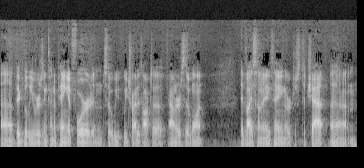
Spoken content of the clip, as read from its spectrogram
uh, big believers in kind of paying it forward. And so we, we try to talk to founders that want advice on anything or just to chat um,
